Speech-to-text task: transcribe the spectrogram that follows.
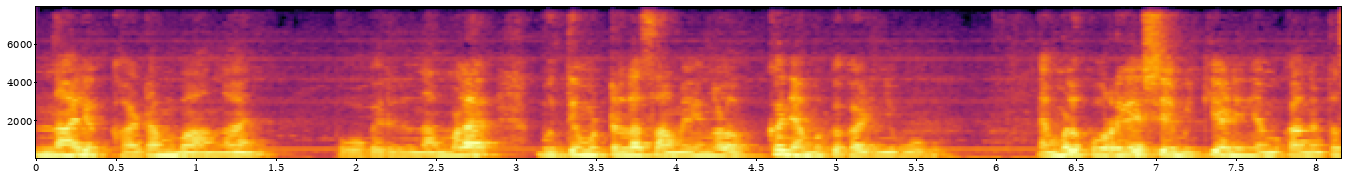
എന്നാലും കടം വാങ്ങാൻ പോകരുത്. നമ്മളെ ബുദ്ധിമുട്ടുള്ള സമയങ്ങളൊക്കെ നമുക്ക് കഴിഞ്ഞു പോകും. നമ്മൾ കുറേ ക്ഷമിക്കുകയാണെങ്കിൽ നമുക്ക് അങ്ങനത്തെ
